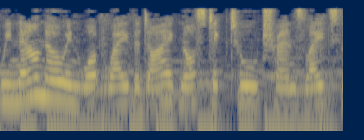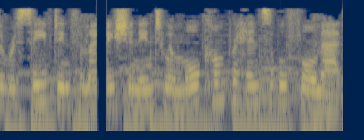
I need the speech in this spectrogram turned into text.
We now know in what way the diagnostic tool translates the received information into a more comprehensible format.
